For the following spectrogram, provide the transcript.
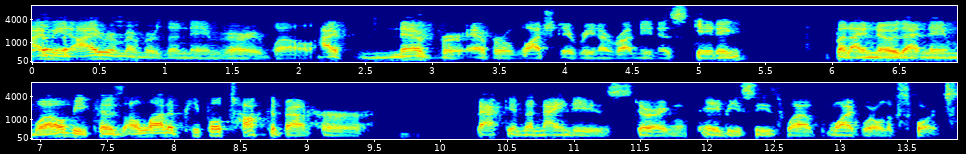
i mean i remember the name very well. I've never ever watched irina rodnina skating but I know that name well because a lot of people talked about her back in the 90s during ABC's Wide World of Sports.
